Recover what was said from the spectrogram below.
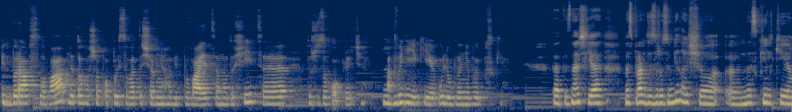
підбирав слова для того, щоб описувати, що в нього відбувається на душі, це дуже захоплююче. А твої які улюблені випуски? Та ти знаєш, я насправді зрозуміла, що е, наскільки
